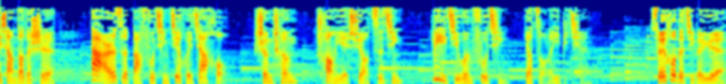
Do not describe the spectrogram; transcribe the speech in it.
想到的是，大儿子把父亲接回家后，声称创业需要资金，立即问父亲要走了一笔钱。随后的几个月，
